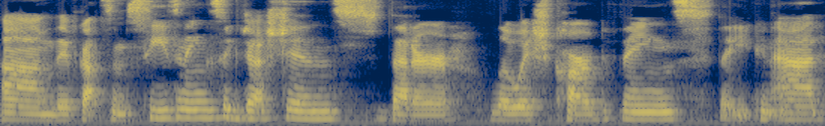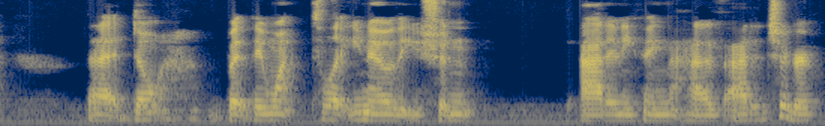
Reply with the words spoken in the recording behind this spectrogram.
Um, they've got some seasoning suggestions that are lowish carb things that you can add that don't, but they want to let you know that you shouldn't add anything that has added sugar.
